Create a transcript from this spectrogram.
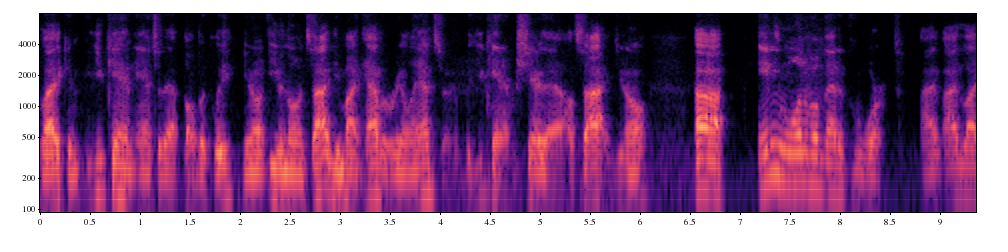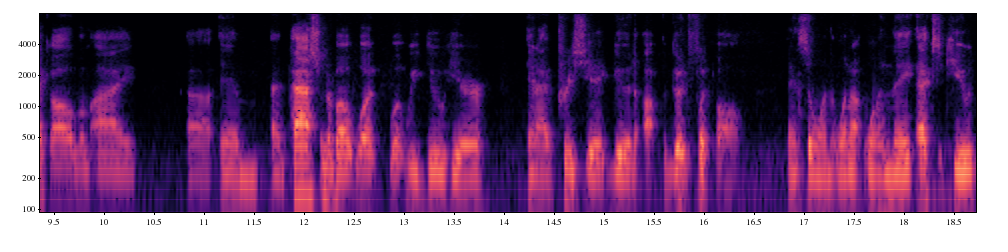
like and you can't answer that publicly you know even though inside you might have a real answer but you can't ever share that outside you know? Uh any one of them that have worked. I, I like all of them. I uh, am am passionate about what what we do here and i appreciate good uh, good football. And so when when when they execute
